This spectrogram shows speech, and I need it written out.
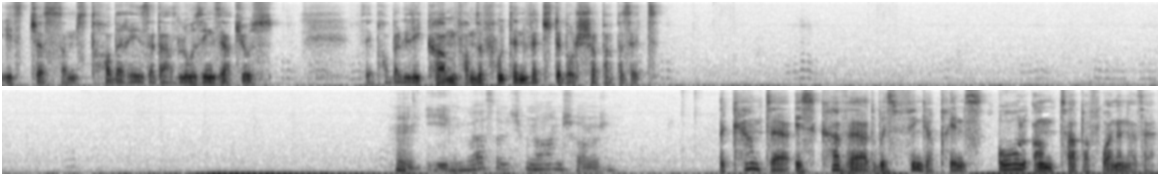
it's just some strawberries that are losing their juice. They probably come from the fruit and vegetable shop opposite. Hm, irgendwas soll ich mir noch anschauen müssen. The counter is covered with fingerprints all on top of one another.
